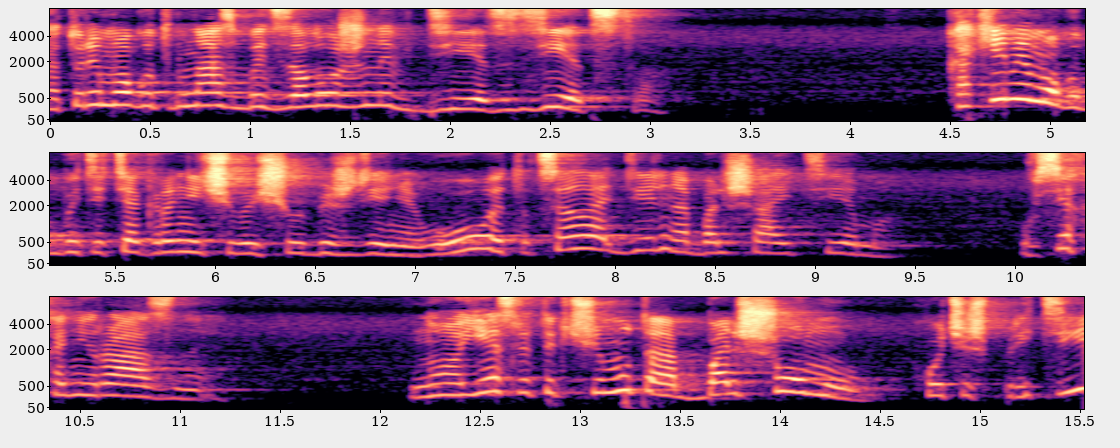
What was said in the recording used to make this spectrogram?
которые могут в нас быть заложены в дет, с детства. Какими могут быть эти ограничивающие убеждения? О, это целая отдельная большая тема. У всех они разные. Но если ты к чему-то большому хочешь прийти,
